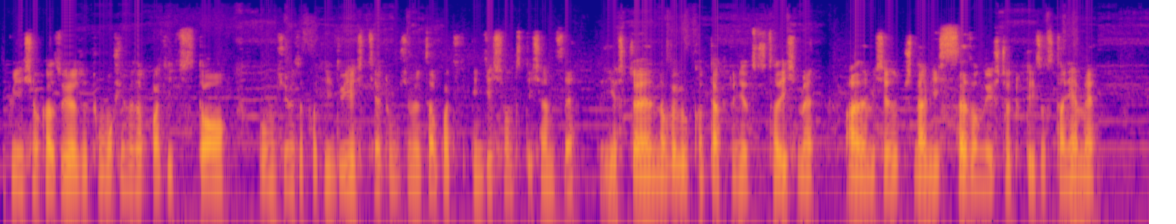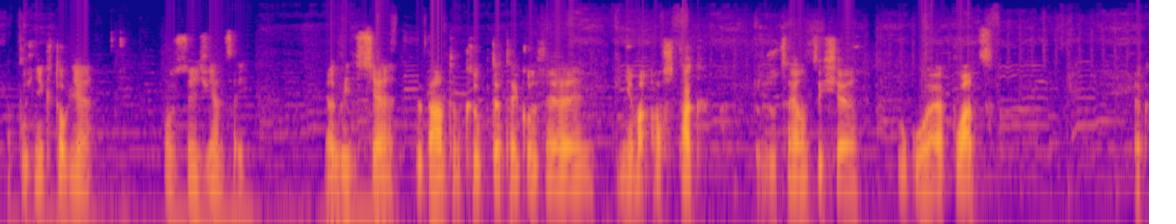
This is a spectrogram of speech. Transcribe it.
Później się okazuje, że tu musimy zapłacić 100, tu musimy zapłacić 200, tu musimy zapłacić 50 tysięcy. Jeszcze nowego kontaktu nie dostaliśmy, ale myślę, że przynajmniej sezon jeszcze tutaj zostaniemy, a później kto wie, może coś więcej. Jak widzicie, wybrałem ten klub dlatego, że nie ma aż tak rzucających się w ogóle płac. Jak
